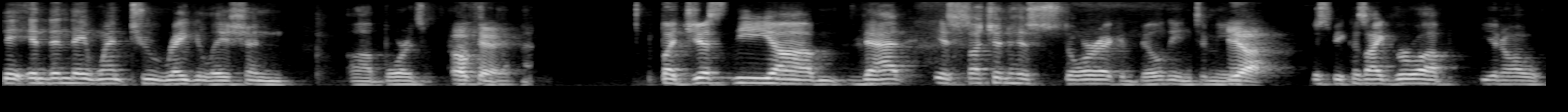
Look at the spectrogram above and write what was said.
They, and then they went to regulation uh, boards. Okay. that. But just the um, that is such an historic building to me. Yeah. Just because I grew up, you know,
